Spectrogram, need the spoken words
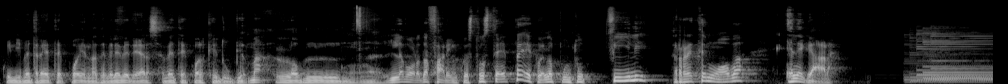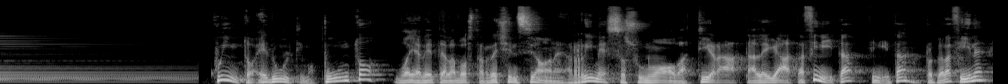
quindi vedrete poi andatevele a vedere se avete qualche dubbio, ma lo, il lavoro da fare in questo step è quello appunto fili, rete nuova e legare. Quinto ed ultimo punto, voi avete la vostra recinzione rimessa su nuova, tirata, legata, finita, finita, proprio alla fine,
